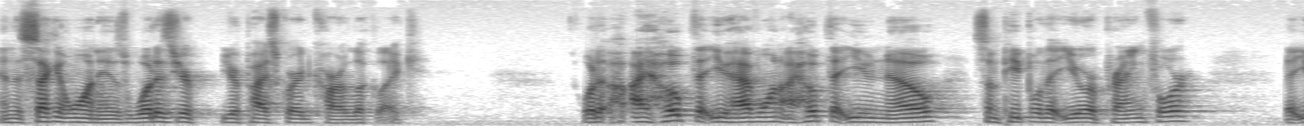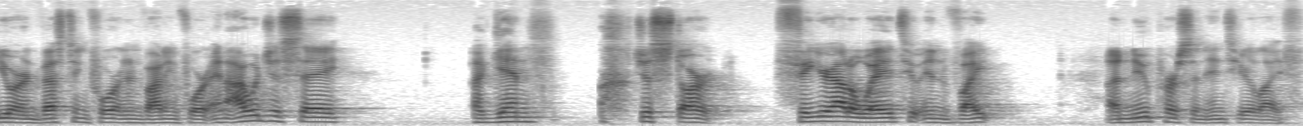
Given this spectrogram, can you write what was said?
And the second one is, what does your, your pi squared car look like? What, I hope that you have one. I hope that you know some people that you are praying for that you are investing for and inviting for. And I would just say, again, just start. Figure out a way to invite a new person into your life.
